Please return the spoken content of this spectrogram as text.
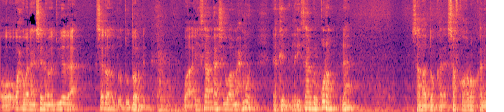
oo wax wanaagsan adduunyada isaga u doordhay waa ihaarkaasi waa maxmuud laakiin alihaar bilqurab la salaadoo kale safka hore oo kale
